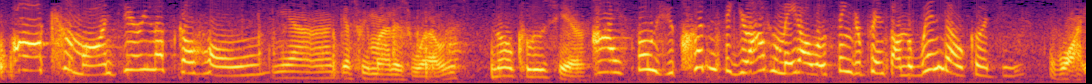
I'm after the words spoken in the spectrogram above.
Oh, come on, Jerry. Let's go home. Yeah, I guess we might as well. There's no clues here. I suppose you couldn't figure out who made all those fingerprints on the window, could you? Why,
